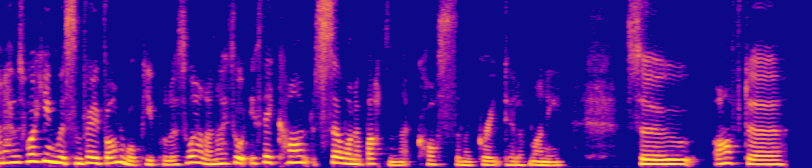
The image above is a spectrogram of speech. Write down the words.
and I was working with some very vulnerable people as well. And I thought if they can't sew on a button, that costs them a great deal of money. So after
